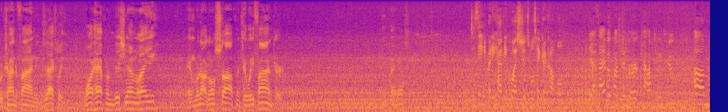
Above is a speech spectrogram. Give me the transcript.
We're trying to find exactly what happened to this young lady, and we're not going to stop until we find her. Anything else? Does anybody have any questions? We'll take a couple. Yes, I have a question for Captain Coop. Um,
